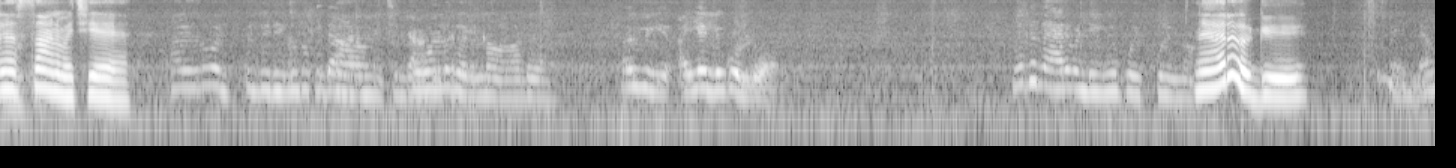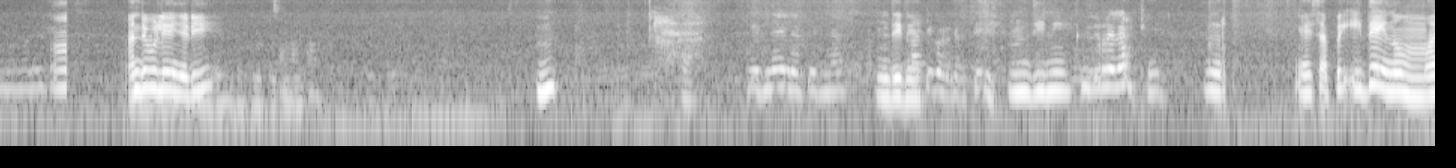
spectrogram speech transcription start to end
രസമാണ് മച്ചിയേ. നേരെ വെക്ക്. എന്റെ വിളി കഴിഞ്ഞടി. എന്തിന്? എന്തിന്? ഗൈസ് അപ്പോൾ ഇതായിരുന്നു ഉമ്മ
